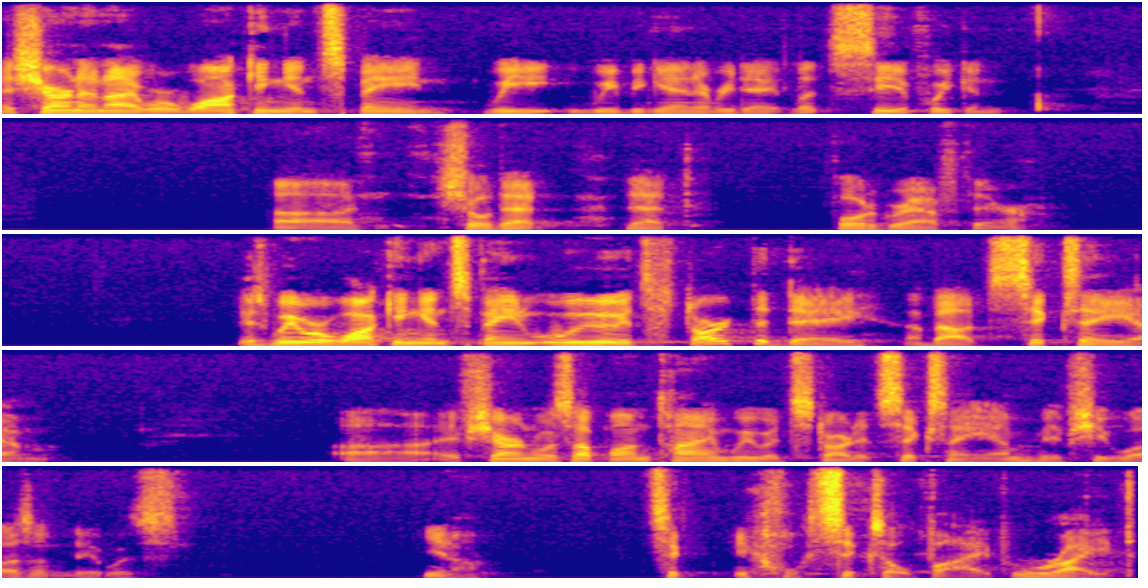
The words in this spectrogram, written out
As Sharon and I were walking in Spain, we, we began every day. Let's see if we can uh, show that, that photograph there. As we were walking in Spain, we would start the day about 6 a.m. Uh, if Sharon was up on time, we would start at 6 a.m. If she wasn't, it was, you know, 6, 605, right.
